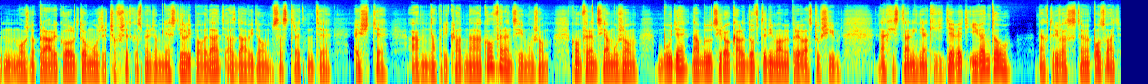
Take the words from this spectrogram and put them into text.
možno práve kvôli tomu, že čo všetko sme v ňom nestihli povedať a s Davidom sa stretnete ešte a napríklad na konferencii mužom. Konferencia mužom bude na budúci rok, ale dovtedy máme pre vás, tuším, nachystaných nejakých 9 eventov, na ktorých vás chceme pozvať.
